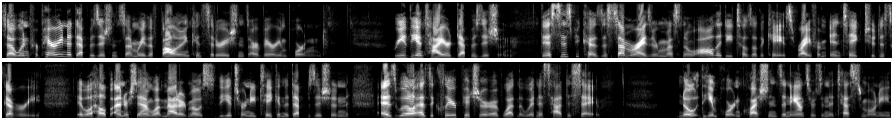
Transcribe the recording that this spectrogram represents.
So, when preparing a deposition summary, the following considerations are very important. Read the entire deposition. This is because the summarizer must know all the details of the case, right from intake to discovery. It will help understand what mattered most to the attorney taking the deposition, as well as a clear picture of what the witness had to say. Note the important questions and answers in the testimony.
